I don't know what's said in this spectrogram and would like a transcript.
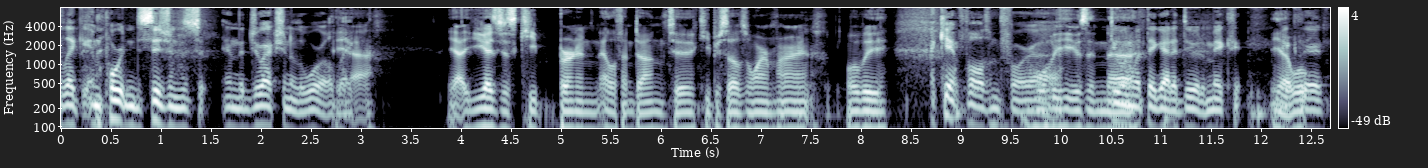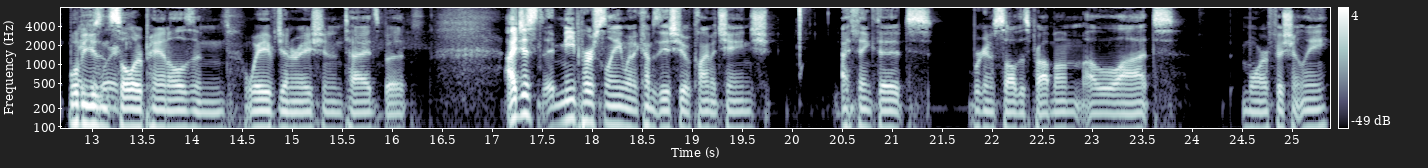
like important decisions in the direction of the world. Like, Yeah. Yeah, you guys just keep burning elephant dung to keep yourselves warm. All right, we'll be I can't fault them for uh, we'll be using doing uh, what they got to do to make yeah make we'll, their- we'll make be using work. solar panels and wave generation and tides, but I just me personally, when it comes to the issue of climate change, I think that we're going to solve this problem a lot more efficiently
